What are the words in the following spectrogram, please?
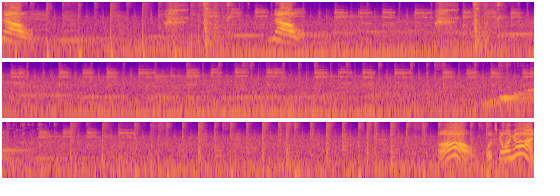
No! No! Oh, what's going on?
